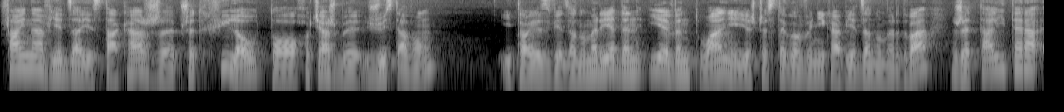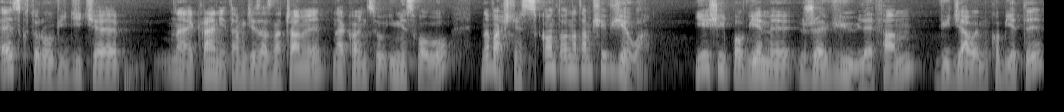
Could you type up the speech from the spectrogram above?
Fajna wiedza jest taka, że przed chwilą to chociażby juste avant, i to jest wiedza numer jeden, i ewentualnie jeszcze z tego wynika wiedza numer dwa, że ta litera S, którą widzicie na ekranie, tam gdzie zaznaczamy, na końcu imię słowu, no właśnie, skąd ona tam się wzięła? Jeśli powiemy, że vu les femmes, widziałem kobiety,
